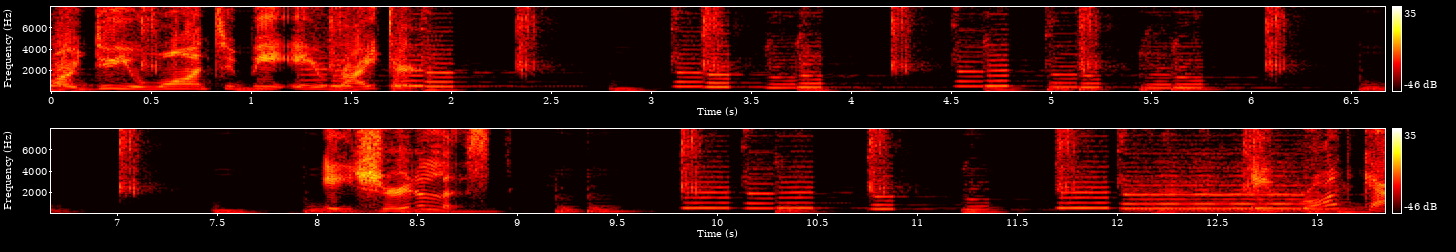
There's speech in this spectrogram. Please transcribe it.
Or do you want to be a writer? A journalist? A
